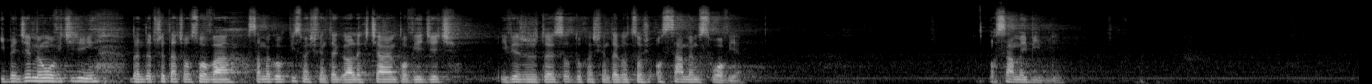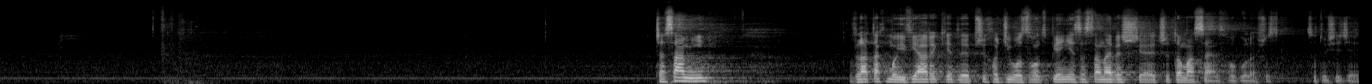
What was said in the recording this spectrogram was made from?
I będziemy mówić i będę przytaczał słowa samego Pisma Świętego, ale chciałem powiedzieć i wierzę, że to jest od Ducha Świętego coś o samym Słowie. O samej Biblii. Czasami w latach mojej wiary, kiedy przychodziło zwątpienie, zastanawiasz się, czy to ma sens w ogóle wszystko, co tu się dzieje.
